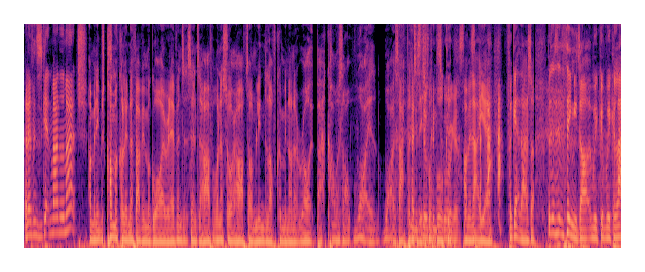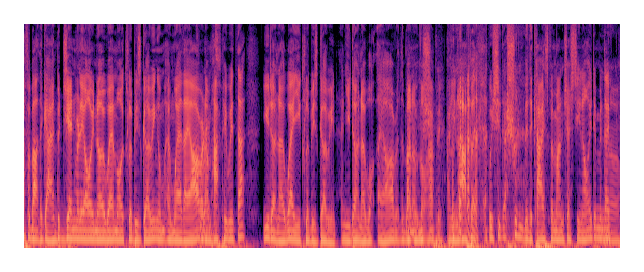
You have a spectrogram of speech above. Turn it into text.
and Evans is getting man of the match. I mean, it was comical enough having Maguire and Evans at centre half, but when I saw at half time Lindelof coming on at right back, I was like, what, is, what has happened And to this football club? I mean, that, yeah, forget that. So, but the, thing is, uh, we can, we can laugh about the game, but generally I know where my club is going and, and where they are, and I'm happy with that. You don't know where your club is going, and you don't know what they are at the moment. And. I'm not happy. And you're not happy, which that shouldn't be the case for Manchester United. I mean, they've, No.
